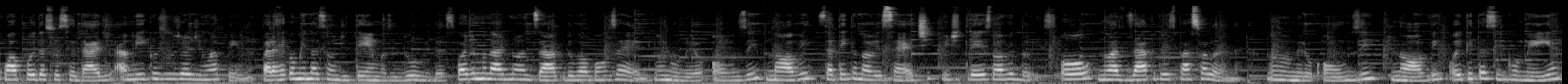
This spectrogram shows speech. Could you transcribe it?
Com apoio da Sociedade Amigos do Jardim La Pena. Para recomendação de temas e dúvidas, pode mandar no WhatsApp do Galpão ZL no número 11 9 797 2392 ou no WhatsApp do Espaço Alana no número 11 9 856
